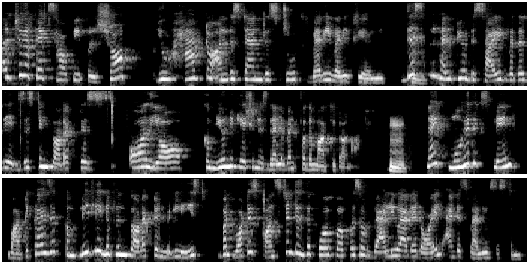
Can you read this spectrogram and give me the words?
Culture affects how people shop. You have to understand this truth very, very clearly. This Hmm. will help you decide whether the existing product is or your communication is relevant for the market or not. Hmm. Like Mohit explained, Vatika is a completely different product in Middle East, but what is constant is the core purpose of value-added oil and its value system.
